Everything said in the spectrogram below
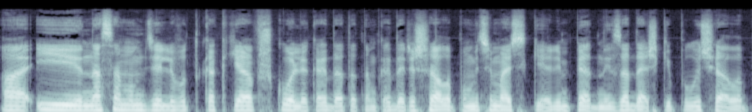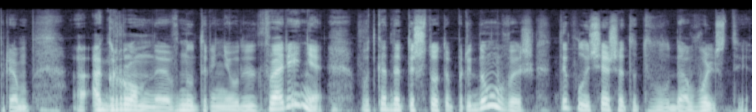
А, и на самом деле, вот как я в школе когда-то там, когда решала по математике олимпиадные задачки, получала прям а, огромное внутреннее удовлетворение, вот когда ты что-то придумываешь, ты получаешь от удовольствие.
